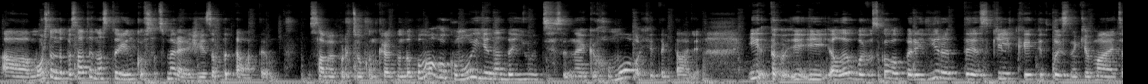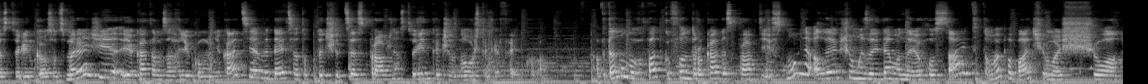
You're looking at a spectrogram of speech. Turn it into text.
А можна написати на сторінку в соцмережі і запитати саме про цю конкретну допомогу, кому її надають, на яких умовах і так далі. І, і але обов'язково перевірити, скільки підписників має ця сторінка у соцмережі, яка там взагалі комунікація ведеться, тобто чи це справжня сторінка, чи знову ж таки фейкова. В даному випадку фонд Рокада справді існує, але якщо ми зайдемо на його сайт, то ми побачимо, що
